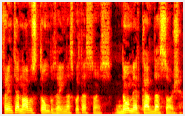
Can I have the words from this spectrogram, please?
frente a novos tombos aí nas cotações no mercado da soja.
